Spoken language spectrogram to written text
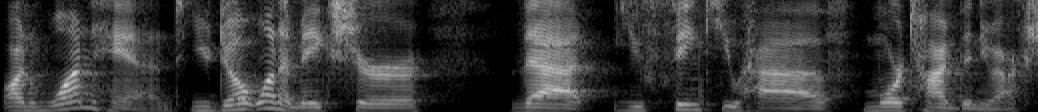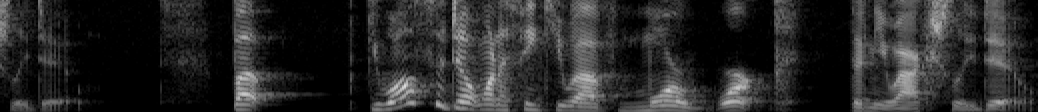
on one hand, you don't want to make sure that you think you have more time than you actually do, but you also don't want to think you have more work than you actually do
